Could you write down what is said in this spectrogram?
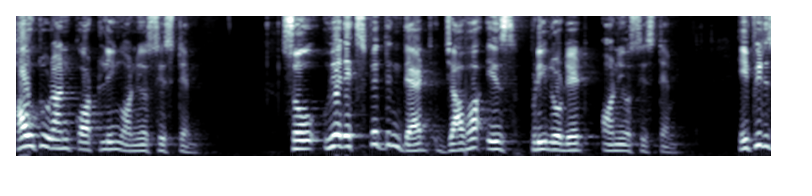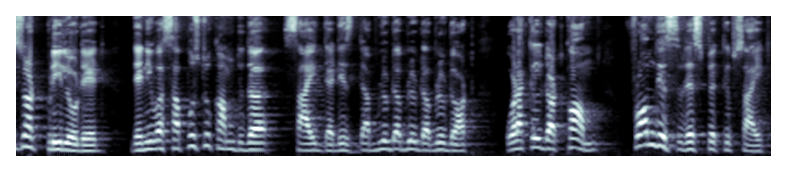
how to run Kotlin on your system. So we are expecting that Java is preloaded on your system. If it is not preloaded, then you are supposed to come to the site that is www.oracle.com. From this respective site,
